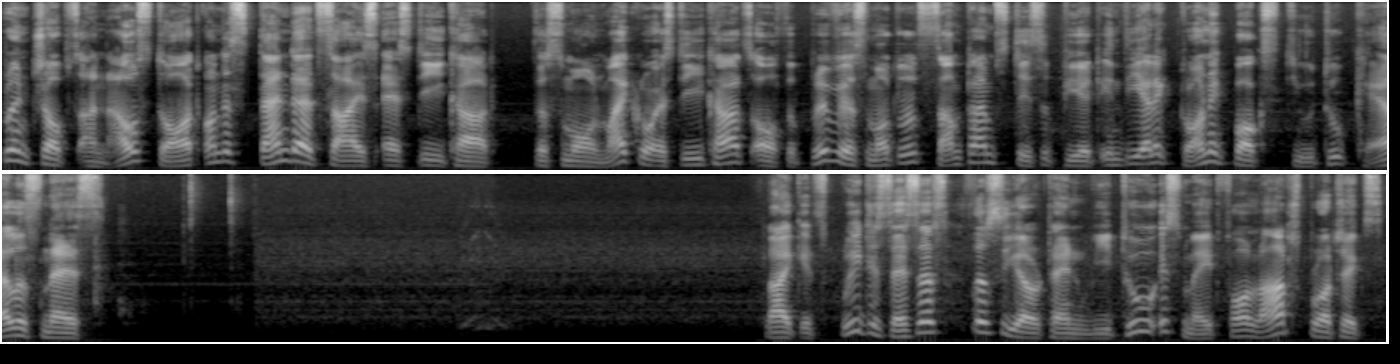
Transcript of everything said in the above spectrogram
Print jobs are now stored on a standard size SD card, the small microSD cards of the previous models sometimes disappeared in the electronic box due to carelessness. Like its predecessors, the CR10V2 is made for large projects,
